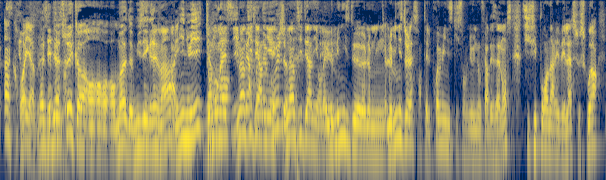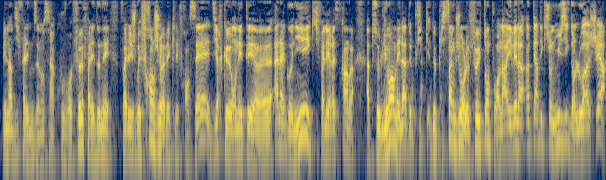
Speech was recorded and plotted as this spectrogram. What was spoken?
incroyable. C'est le truc en, en- en mode musée Grévin à minuit. Il Tout le monde assis, lundi dernier, ne lundi dernier, on a eu le ministre de le, le ministre de la santé, le premier ministre qui sont venus nous faire des annonces. Si c'est pour en arriver là ce soir, mais lundi fallait nous annoncer un couvre-feu, fallait donner, fallait jouer franc jeu avec les Français, dire qu'on était euh, à l'agonie et qu'il fallait restreindre absolument. Mais là, depuis depuis cinq jours, le feuilleton pour en arriver là, interdiction de musique dans le Loir-et-Cher.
